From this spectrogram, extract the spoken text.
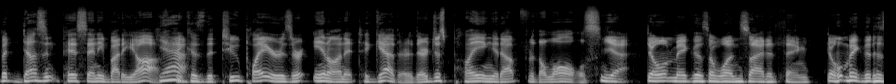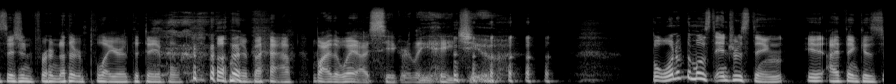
but doesn't piss anybody off Yeah. because the two players are in on it together they're just playing it up for the lulls Yeah. Don't make this a one sided thing. Don't make the decision for another player at the table on their behalf. by the way i secretly hate you But one of the most interesting, I I think, is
